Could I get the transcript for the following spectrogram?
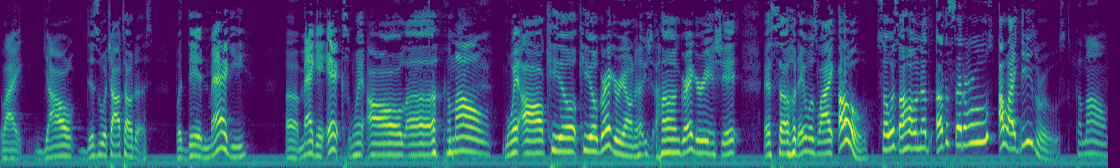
Like y'all this is what y'all told us. But then maggie uh maggie x went all uh come on went all kill kill gregory on it hung gregory and shit. And so they was like oh so it's a whole nother other set of rules? I like these rules. Come on.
